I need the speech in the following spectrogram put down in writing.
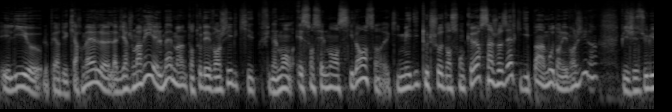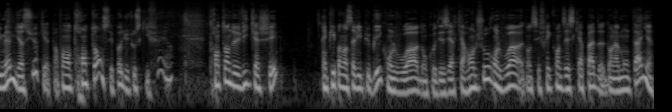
Élie, euh, le père du Carmel, la Vierge Marie elle-même, hein, dans tout l'évangile, qui est finalement essentiellement en silence, qui médite toutes choses dans son cœur. Saint Joseph, qui dit pas un mot dans l'évangile. Puis Jésus lui-même, bien sûr, qui pendant 30 ans, on ne sait pas du tout ce qu'il fait. 30 ans de vie cachée. Et puis pendant sa vie publique, on le voit donc au désert 40 jours, on le voit dans ses fréquentes escapades dans la montagne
